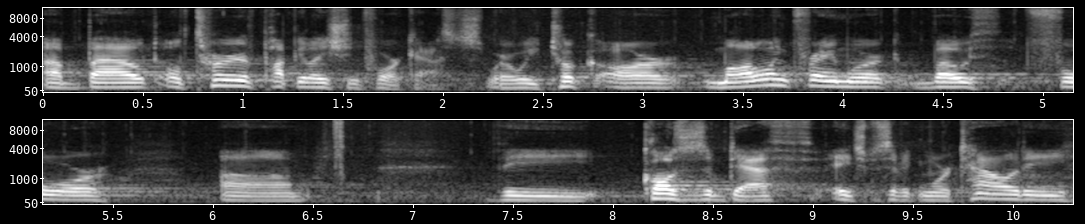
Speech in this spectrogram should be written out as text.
about alternative population forecasts, where we took our modeling framework both for uh, the causes of death, age-specific mortality.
